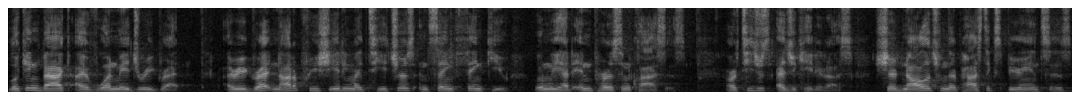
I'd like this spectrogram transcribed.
Looking back, I have one major regret. I regret not appreciating my teachers and saying thank you when we had in person classes. Our teachers educated us, shared knowledge from their past experiences,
